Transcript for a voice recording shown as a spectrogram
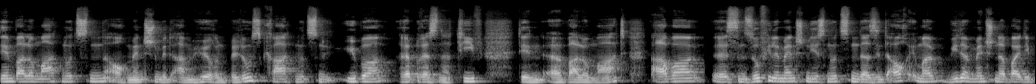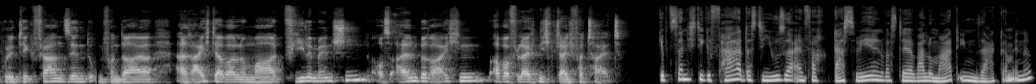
den Valomat nutzen. Auch Menschen mit einem höheren Bildungsgrad nutzen überrepräsentativ den äh, Valomat. Aber es sind so viele Menschen, die es nutzen. Da sind auch immer wieder Menschen dabei, die Politik fern sind. Und von daher erreicht der Valomat viele Menschen aus allen Bereichen, aber vielleicht nicht gleich verteilt. Gibt es da nicht die Gefahr, dass die User einfach das wählen, was der Valomat ihnen sagt am Ende?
